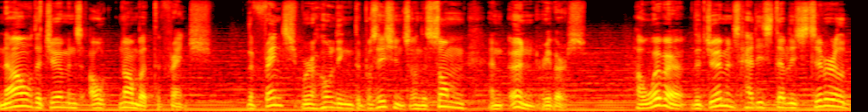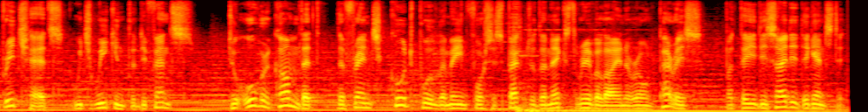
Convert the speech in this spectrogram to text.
Now the Germans outnumbered the French the French were holding the positions on the Somme and Aisne rivers. However, the Germans had established several bridgeheads which weakened the defense. To overcome that, the French could pull the main forces back to the next river line around Paris, but they decided against it.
